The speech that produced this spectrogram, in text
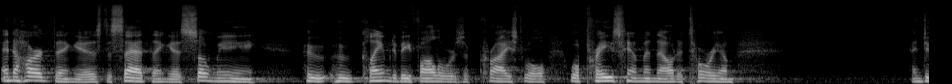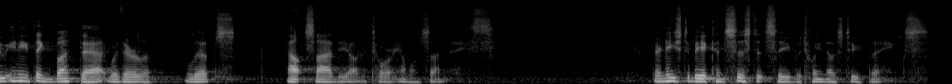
And the hard thing is, the sad thing is, so many who, who claim to be followers of Christ will, will praise him in the auditorium and do anything but that with their lips outside the auditorium on Sundays. There needs to be a consistency between those two things.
